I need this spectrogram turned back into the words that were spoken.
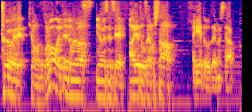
というわけで、今日のところは終わりたいと思います。井上先生、ありがとうございました。ありがとうございました。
